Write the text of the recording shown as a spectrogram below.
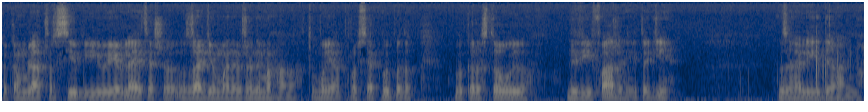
акумулятор сів, і виявляється, що ззаді в мене вже не мигало. Тому я про всяк випадок використовую дві фари, і тоді взагалі ідеально.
